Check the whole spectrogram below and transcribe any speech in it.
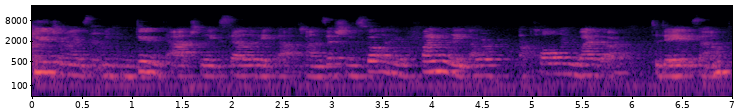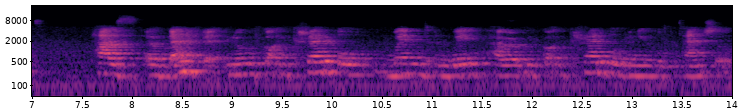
huge amounts that we can do to actually accelerate that transition. Scotland, know, finally, our appalling weather, today exempt, has a benefit. You know, we've got incredible wind and wave power, we've got incredible renewable potential.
